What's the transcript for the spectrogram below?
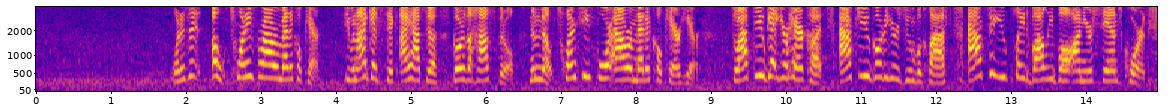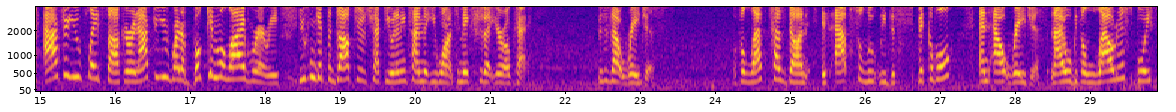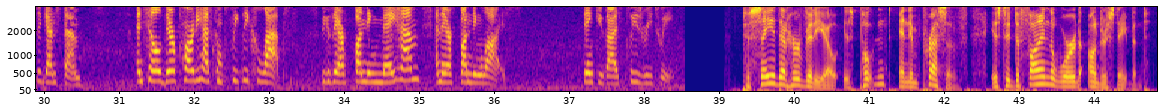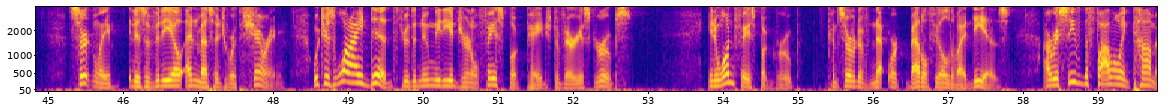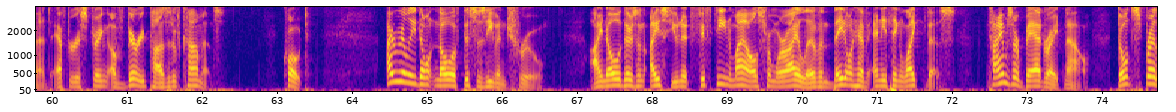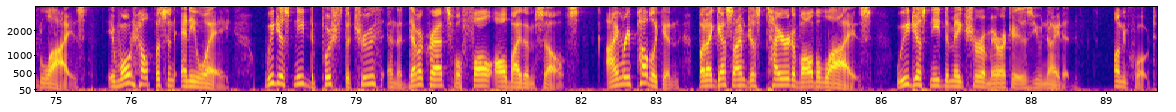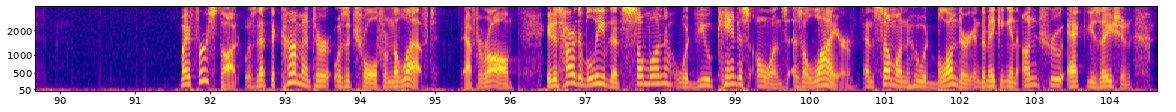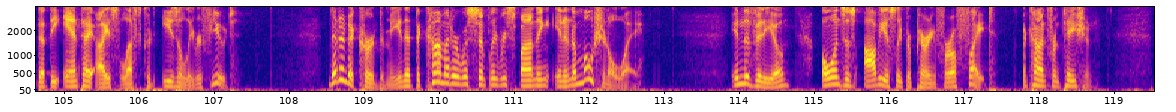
What is it? Oh, 24 hour medical care. See, when I get sick, I have to go to the hospital. No, no, no. 24 hour medical care here. So after you get your haircut, after you go to your Zumba class, after you played volleyball on your sand court, after you played soccer, and after you've read a book in the library, you can get the doctor to check you at any time that you want to make sure that you're okay. This is outrageous. What the left has done is absolutely despicable and outrageous, and I will be the loudest voice against them until their party has completely collapsed because they are funding mayhem and they are funding lies. Thank you guys. Please retweet. To say that her video is potent and impressive is to define the word understatement. Certainly, it is a video and message worth sharing, which is what I did through the New Media Journal Facebook page to various groups. In one Facebook group, Conservative Network Battlefield of Ideas, I received the following comment after a string of very positive comments. Quote, I really don't know if this is even true. I know there's an ICE unit 15 miles from where I live, and they don't have anything like this. Times are bad right now. Don't spread lies. It won't help us in any way. We just need to push the truth, and the Democrats will fall all by themselves. I'm Republican, but I guess I'm just tired of all the lies. We just need to make sure America is united. Unquote. My first thought was that the commenter was a troll from the left. After all, it is hard to believe that someone would view Candace Owens as a liar and someone who would blunder into making an untrue accusation that the anti ICE left could easily refute. Then it occurred to me that the commenter was simply responding in an emotional way. In the video, Owens is obviously preparing for a fight, a confrontation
